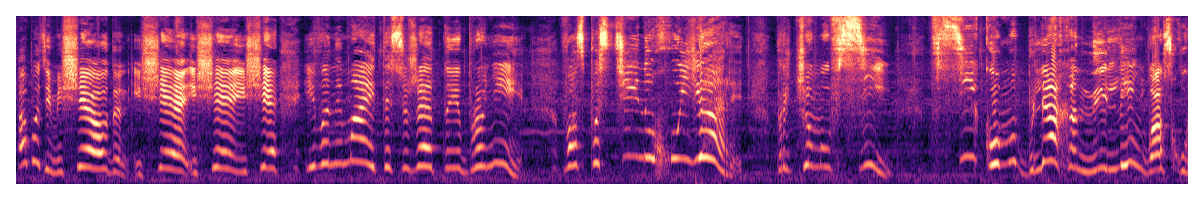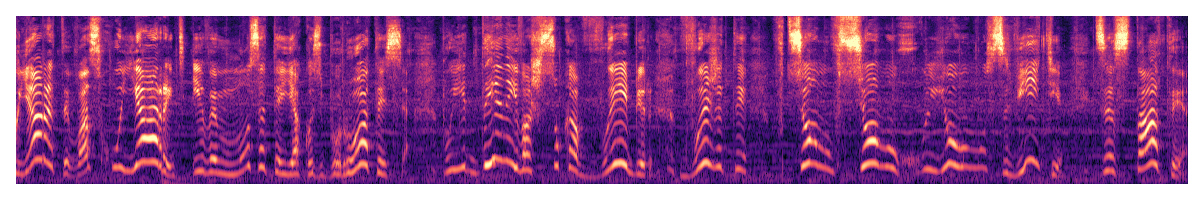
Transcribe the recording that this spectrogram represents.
А потім іще один, іще, іще, іще. І ви не маєте сюжетної броні. Вас постійно хуярять. Причому всі. Всі, кому бляха не лінь вас хуярити, вас хуярить, і ви мусите якось боротися. Бо єдиний ваш сука вибір вижити в цьому всьому хуйовому світі це стати.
